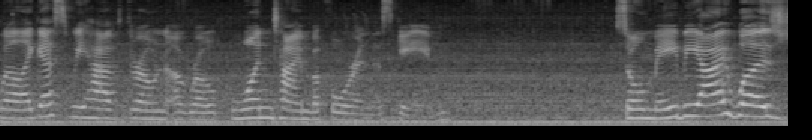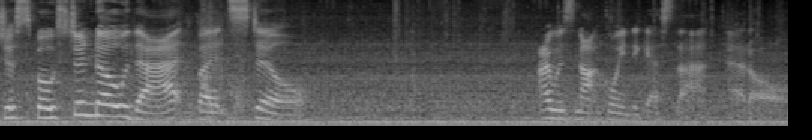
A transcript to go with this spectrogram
Well, I guess we have thrown a rope one time before in this game. So maybe I was just supposed to know that, but still. I was not going to guess that at all.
